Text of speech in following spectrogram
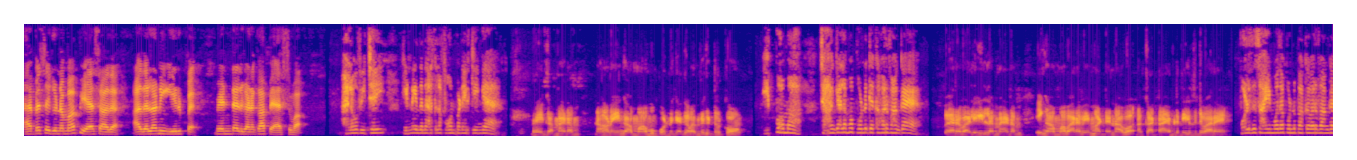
அபசகுணமா பேசாத. அதெல்லாம் நீ இருப்ப. வெண்டல் கணக்கா பேசுவா. ஹலோ விஜய். என்ன இந்த நேரத்துல ஃபோன் பண்ணிருக்கீங்க? ரேகா மேடம். நானும் எங்க அம்மாவும் பொண்ணு கேட்க வந்துகிட்டு இருக்கோம். இப்போமா சாயங்காலமா பொண்ணு கேட்க வருவாங்க? வேற வழி இல்ல மேடம். எங்க அம்மா வரவே மாட்டேன்னாவோ. நான் கட்டாயப்படுத்தி இழுத்துட்டு வரேன். பொழுது சாயும் போத பொண்ணு பார்க்க வருவாங்க.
